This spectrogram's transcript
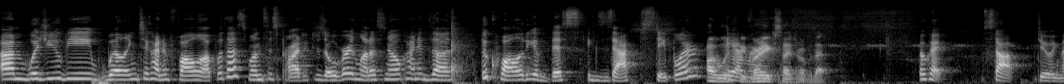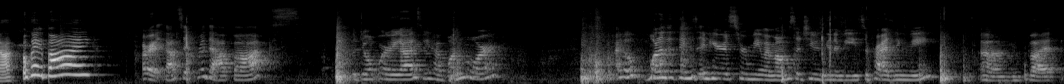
um, would you be willing to kind of follow up with us once this project is over and let us know kind of the the quality of this exact stapler? I would be very excited over that. Okay, stop doing that. Okay, bye. All right, that's it for that box. But don't worry, guys, we have one more. I hope one of the things in here is for me. My mom said she was going to be surprising me, um, but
